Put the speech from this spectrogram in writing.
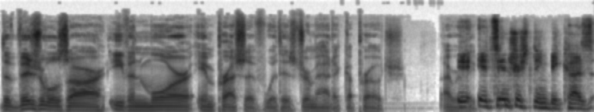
the visuals are even more impressive with his dramatic approach. Really it's interesting because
